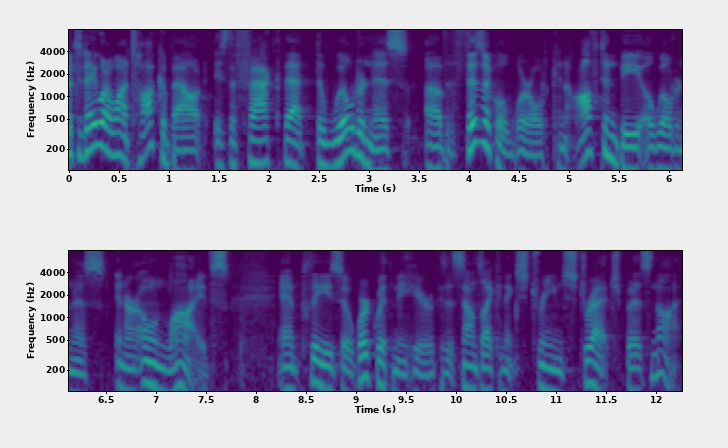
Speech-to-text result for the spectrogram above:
But today what I want to talk about is the fact that the wilderness of the physical world can often be a wilderness in our own lives. And please uh, work with me here because it sounds like an extreme stretch, but it's not.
